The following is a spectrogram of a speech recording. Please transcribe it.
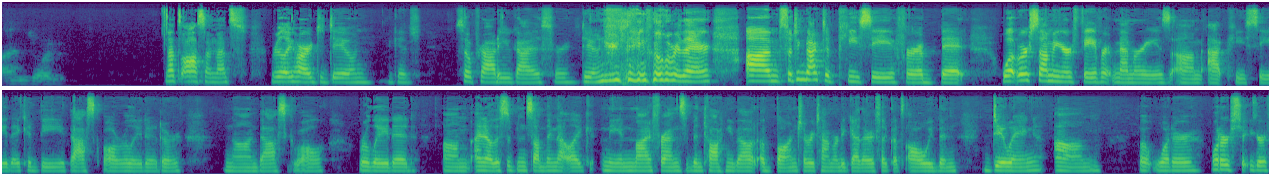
I enjoyed it. That's awesome. That's really hard to do. And I guess so proud of you guys for doing your thing over there. Um, switching back to PC for a bit, what were some of your favorite memories um, at PC? They could be basketball related or non basketball related. Um, I know this has been something that like me and my friends have been talking about a bunch every time we're together. I feel like that's all we've been doing. Um, but what are what are your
